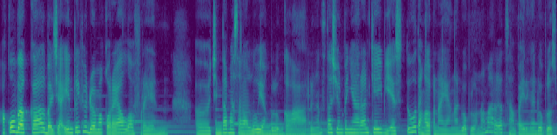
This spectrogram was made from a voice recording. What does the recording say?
Aku bakal bacain review drama Korea Love Friend uh, Cinta Masa Lalu yang belum kelar dengan stasiun penyiaran KBS 2 tanggal penayangan 26 Maret sampai dengan 29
